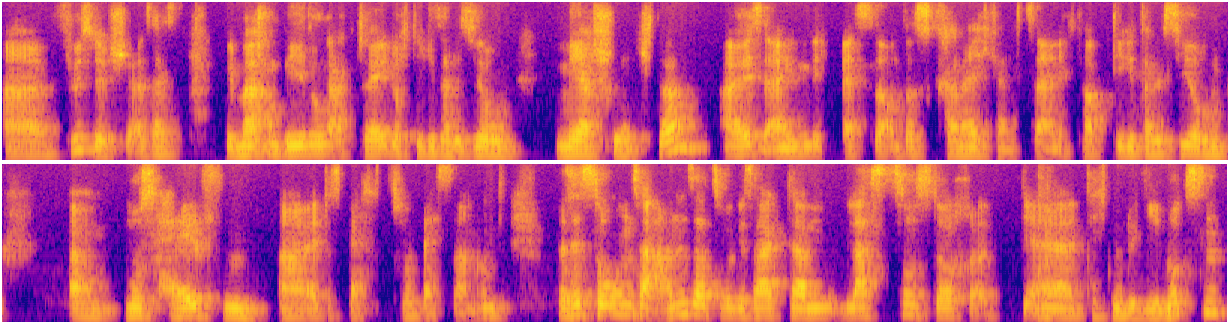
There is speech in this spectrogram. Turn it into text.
äh, physisch. Das heißt, wir machen Bildung aktuell durch Digitalisierung mehr schlechter als mhm. eigentlich besser. Und das kann eigentlich gar nicht sein. Ich glaube, Digitalisierung ähm, muss helfen, äh, etwas besser zu verbessern. Und das ist so unser Ansatz, wo wir gesagt haben, lasst uns doch äh, Technologie nutzen,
